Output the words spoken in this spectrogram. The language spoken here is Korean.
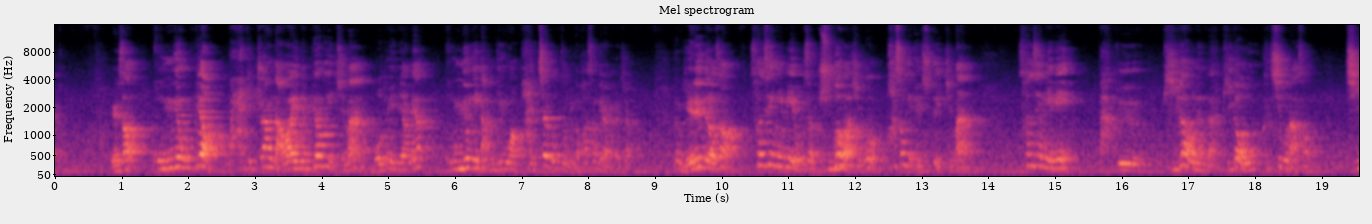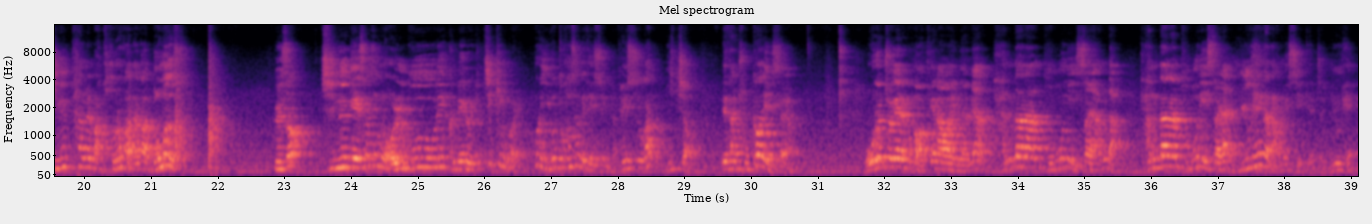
그래서 공룡 뼈 막 이렇게 쫙 나와 있는 뼈도 있지만 뭐도 있냐면 공룡이 남기고 한 발자국도 우리가 화석이라 그러죠. 그럼 예를 들어서 선생님이 여기서 죽어가지고 화석이 될 수도 있지만 선생님이 막 그 비가 오는 날 비가 오고 그치고 나서 진흙탕을 막 걸어가다가 넘어졌어. 그래서 진흙에 선생님 얼굴이 그대로 이렇게 찍힌 거예요. 그럼 이것도 화석이 될 수 있다. 될 수가 있죠. 근데 단 조건이 있어요. 오른쪽에 보면 어떻게 나와 있냐면 단단한 부분이 있어야 한다. 단단한 부분이 있어야 유해가 남을 수 있겠죠. 유해.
